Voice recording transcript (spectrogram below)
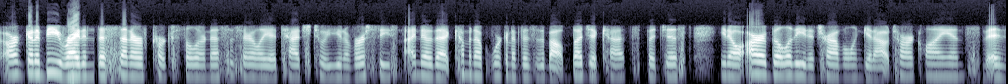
aren't going to be right in the center of Kirksville or necessarily attached to a university. I know that coming up, we're going to visit about budget cuts, but just you know, our ability to travel and get out to our clients is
